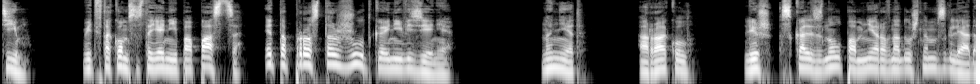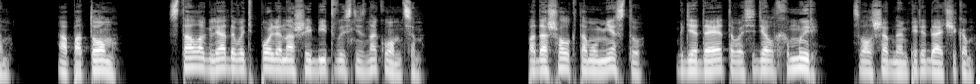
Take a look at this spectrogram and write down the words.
Тим, ведь в таком состоянии попасться – это просто жуткое невезение. Но нет, Оракул лишь скользнул по мне равнодушным взглядом, а потом стал оглядывать поле нашей битвы с незнакомцем. Подошел к тому месту, где до этого сидел хмырь с волшебным передатчиком.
